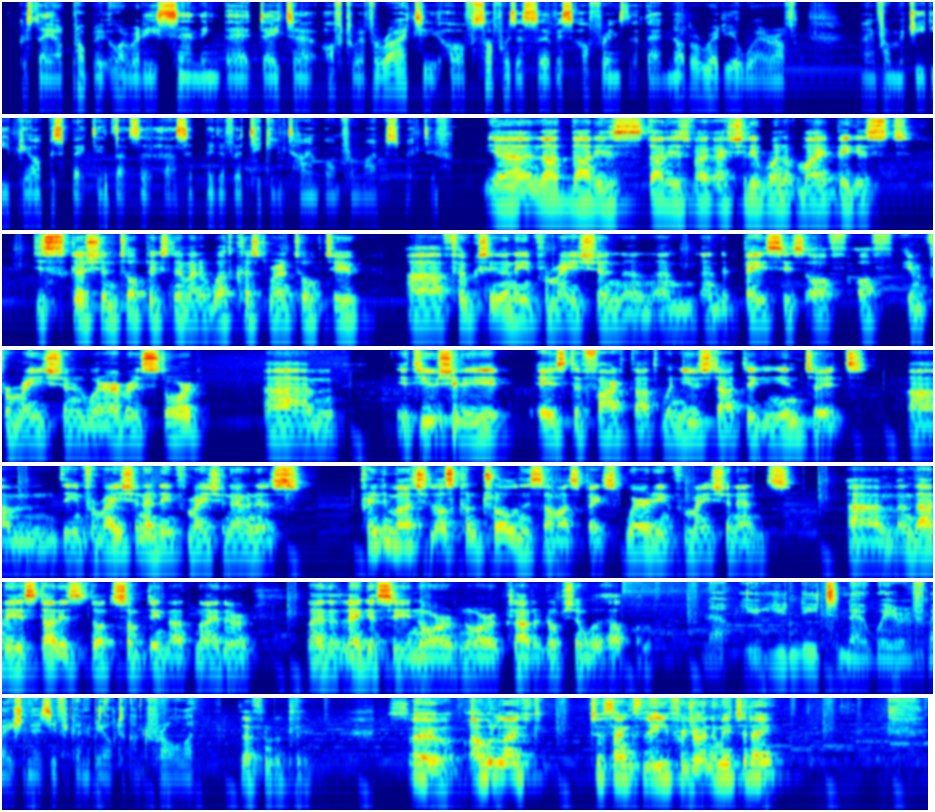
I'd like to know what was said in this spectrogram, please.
because they are probably already sending their data off to a variety of software as a service offerings that they're not already aware of. And from a GDPR perspective, that's a that's a bit of a ticking time bomb from my perspective. Yeah, and that that is that is actually one of my biggest discussion topics. No matter what customer I talk to, uh, focusing on the information and, and, and the basis of, of information wherever it's stored. Um, it usually is the fact that when you start digging into it, um, the information and the information owners pretty much lost control in some aspects where the information ends. Um, and that is that is not something that neither neither legacy nor nor cloud adoption will help on. No, you, you need to know where your information is if you're going to be able to control it. Definitely. So I would like to thank Lee for joining me today.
